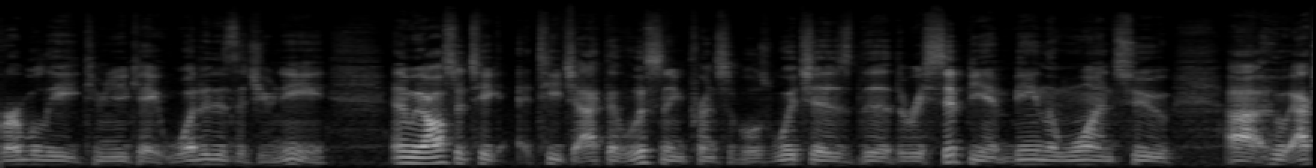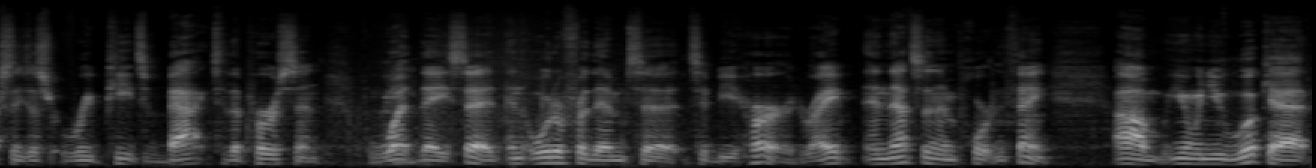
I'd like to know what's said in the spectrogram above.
verbally communicate what it is that you need. And we also te- teach active listening principles, which is the, the recipient being the one to uh, who actually just repeats back to the person what they said in order for them to, to be heard, right? And that's an important thing. Um, you know, when you look at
